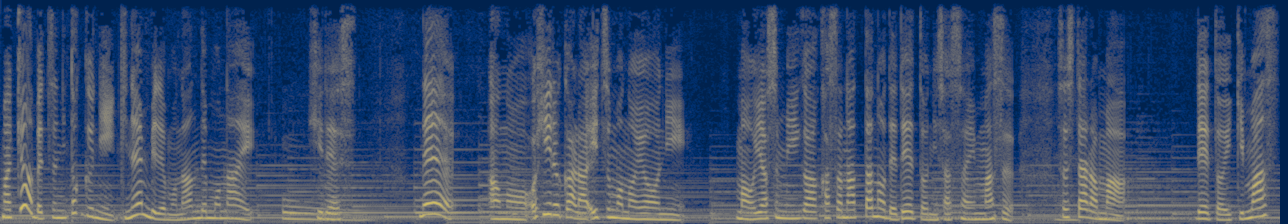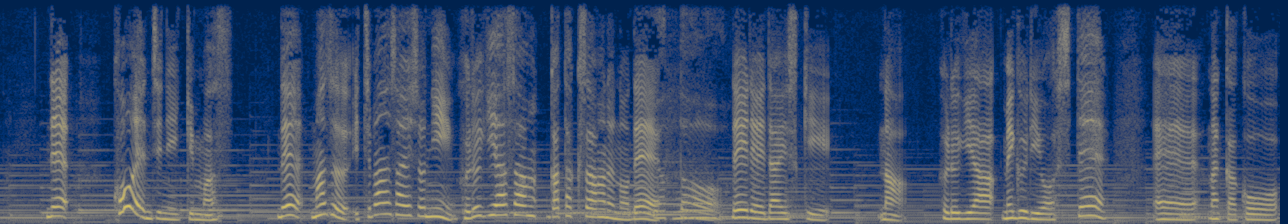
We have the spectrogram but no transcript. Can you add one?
まあ今日は別に特に記念日でも何でもない日です。であのお昼からいつものようにまあお休みが重なったのでデートに誘います。そしたらまあデート行きます。で高円寺に行きます。でまず一番最初に古着屋さんがたくさんあるのでレイレイ大好きな古着屋巡りをして、えー、なんかこ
